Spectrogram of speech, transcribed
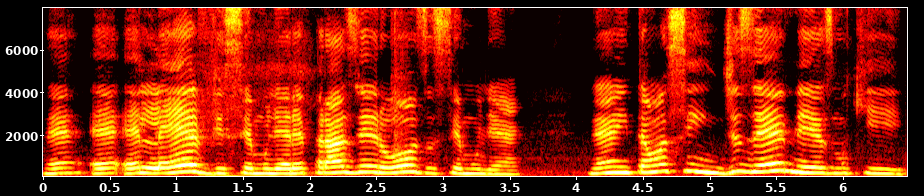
né? É, é leve ser mulher, é prazeroso ser mulher, né? Então, assim, dizer mesmo que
